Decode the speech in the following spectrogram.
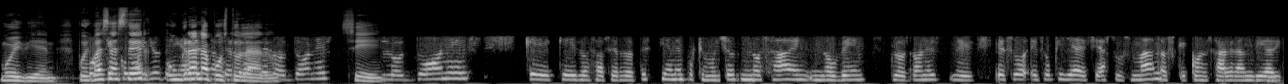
Muy bien. Pues vas a hacer un gran apostolado. Los dones, sí. los dones que, que los sacerdotes tienen, porque muchos no saben, no ven los dones, de eso, eso que ella decía, sus manos que consagran día a día,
